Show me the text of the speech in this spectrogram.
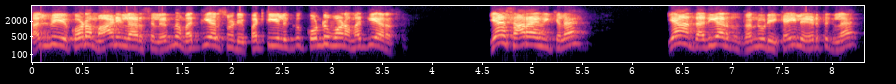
கல்வியை கூட மாநில அரசுல இருந்து மத்திய அரசுடைய பட்டியலுக்கு கொண்டு போன மத்திய அரசு. ஏன் சாராமிக்கல ஏன் அந்த அதிகாரத்தை தன்னுடைய கையில எடுத்துக்கல?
